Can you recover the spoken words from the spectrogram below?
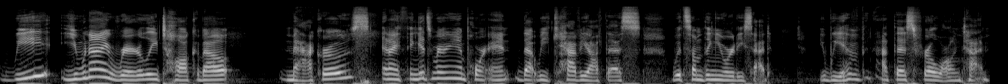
we you and I rarely talk about macros, and I think it's very important that we caveat this with something you already said. We have been at this for a long time.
